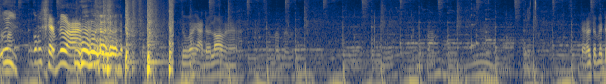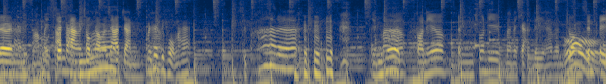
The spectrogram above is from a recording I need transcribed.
เอ้ยมันก็ไม่เข็มด้วยว่ะ ดูบรรยากาศโดยรอบนะฮะอืมเดี๋ยวเราจะไปเดินเส้นทางชมธรรมชาติกันไม่ใช่ 16 นะฮะสิบห้าเลยนะเย็นมากครับตอนนี้ก็เป็นช่วงที่บรรยากาศดีนะเป็นช่วงโอ้ สิ้นปี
